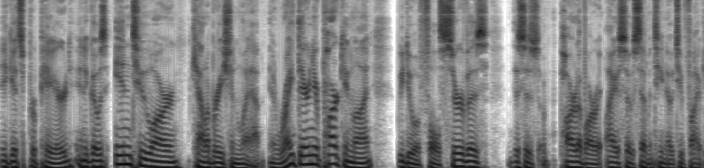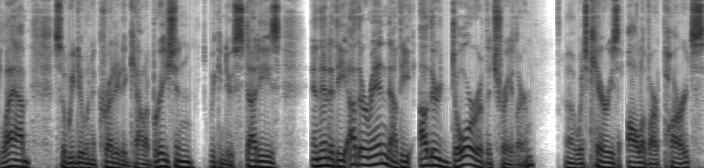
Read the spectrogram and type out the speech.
It gets prepared and it goes into our calibration lab. And right there in your parking lot, we do a full service. This is a part of our ISO 17025 lab. So we do an accredited calibration. We can do studies. And then at the other end, now the other door of the trailer, uh, which carries all of our parts,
